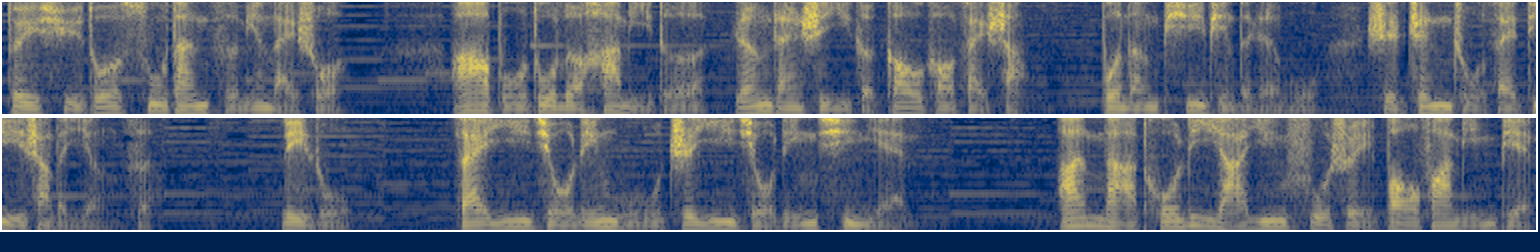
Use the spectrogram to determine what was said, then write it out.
对许多苏丹子民来说，阿卜杜勒哈米德仍然是一个高高在上、不能批评的人物，是真主在地上的影子。例如，在1905至1907年，安纳托利亚因赋税爆发民变。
